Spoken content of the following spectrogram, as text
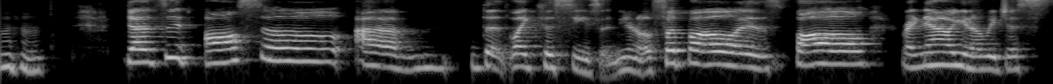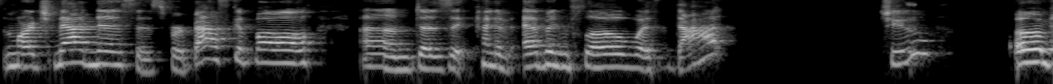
Mm-hmm. Does it also um the like the season? You know, football is fall right now. You know, we just March Madness is for basketball. Um, does it kind of ebb and flow with that too? Um,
